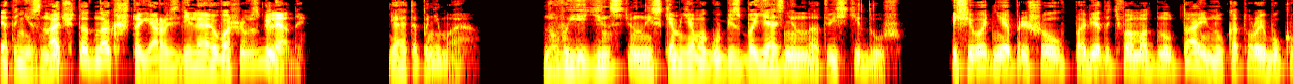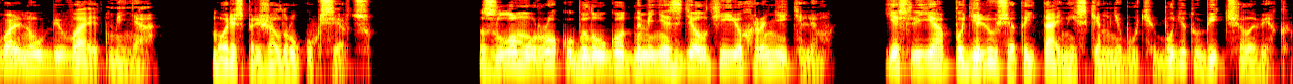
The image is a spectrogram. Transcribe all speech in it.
Это не значит, однако, что я разделяю ваши взгляды. Я это понимаю. Но вы единственный, с кем я могу безбоязненно отвести душу. И сегодня я пришел поведать вам одну тайну, которая буквально убивает меня. Морис прижал руку к сердцу. Злому року было угодно меня сделать ее хранителем. Если я поделюсь этой тайной с кем-нибудь, будет убить человек.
